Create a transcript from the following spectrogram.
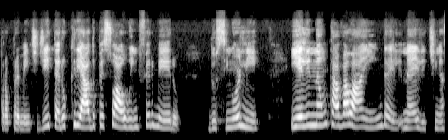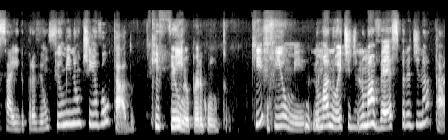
propriamente dita, era o criado pessoal, o enfermeiro do Sr. Lee. E ele não estava lá ainda, ele, né? Ele tinha saído para ver um filme e não tinha voltado. Que filme, e... eu pergunto? Que filme, numa noite, de, numa véspera de Natal.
